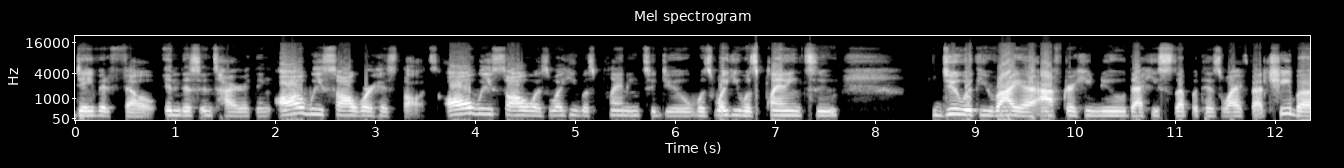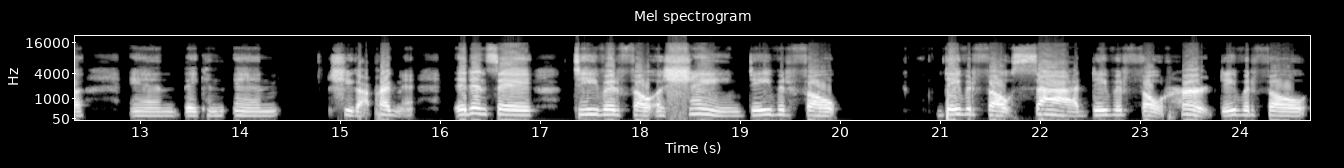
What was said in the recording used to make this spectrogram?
David felt in this entire thing. All we saw were his thoughts. All we saw was what he was planning to do, was what he was planning to do with Uriah after he knew that he slept with his wife Bathsheba and they can and she got pregnant. It didn't say David felt ashamed. David felt David felt sad. David felt hurt. David felt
